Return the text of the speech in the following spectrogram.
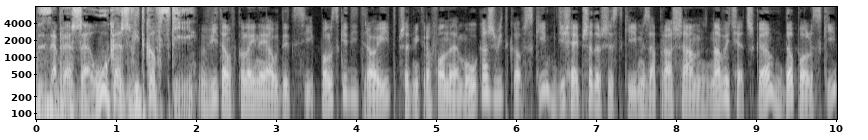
Zaprasza Łukasz Witkowski. Witam w kolejnej audycji Polskie Detroit. Przed mikrofonem Łukasz Witkowski. Dzisiaj przede wszystkim zapraszam na wycieczkę do Polski,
